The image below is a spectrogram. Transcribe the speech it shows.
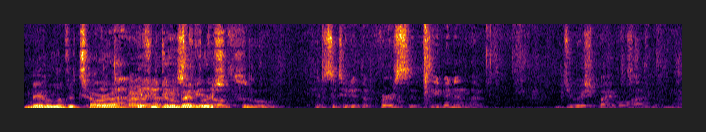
Middle of the Torah, don't really if you're doing by history, though, verses. of who instituted the verses, even in the Jewish Bible. I'm not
